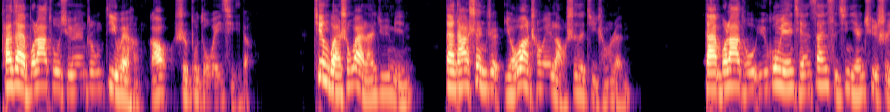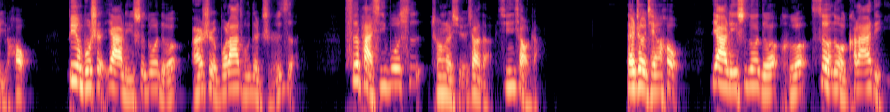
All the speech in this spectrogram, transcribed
他在柏拉图学院中地位很高是不足为奇的。尽管是外来居民，但他甚至有望成为老师的继承人。但柏拉图于公元前三四七年去世以后。并不是亚里士多德，而是柏拉图的侄子斯帕西波斯成了学校的新校长。在这前后，亚里士多德和瑟诺克拉底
